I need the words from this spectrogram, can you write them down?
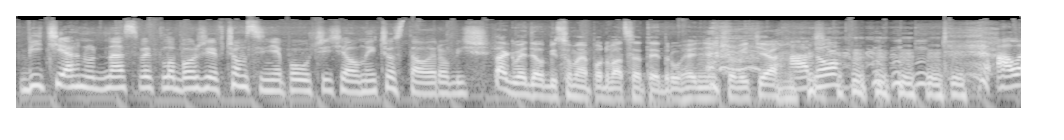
vytiahnuť na svetlo Božie? V čom si nepoučiteľný? Čo stále robíš? Tak vedel by som aj po 22. niečo vyťahnuť. Áno, ale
